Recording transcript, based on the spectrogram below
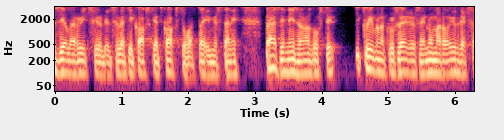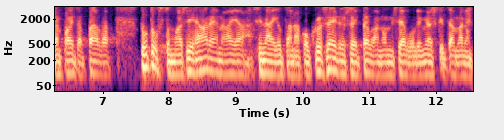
siellä Richfieldissa veti 22 000 ihmistä, niin pääsin niin sanotusti Cleveland Crusadersin numero yhdeksän paita päällä tutustumaan siihen areenaan. Ja sinä iltana, kun Crusaders ei pelannut, niin siellä oli myöskin tämmöinen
